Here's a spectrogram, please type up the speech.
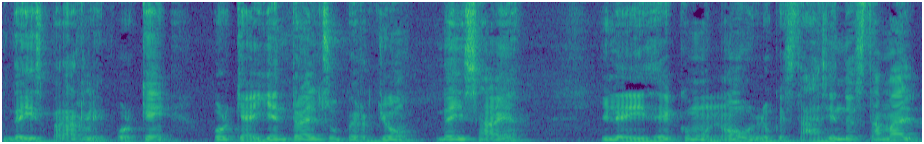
de dispararle. ¿Por qué? Porque ahí entra el super yo de Isaiah y le dice como no, lo que estás haciendo está mal.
